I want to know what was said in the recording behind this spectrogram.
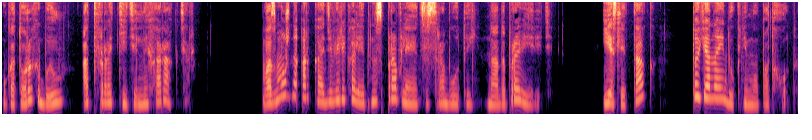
у которых был отвратительный характер. Возможно, Аркадий великолепно справляется с работой, надо проверить. Если так, то я найду к нему подход.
